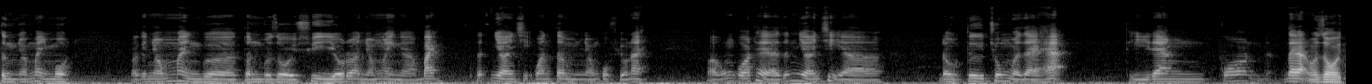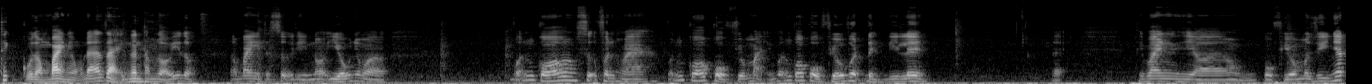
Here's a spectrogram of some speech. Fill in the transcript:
từng nhóm ngành một. Và cái nhóm ngành vừa tuần vừa rồi suy yếu đó là nhóm ngành uh, banh. Rất nhiều anh chị quan tâm nhóm cổ phiếu này. Và cũng có thể là rất nhiều anh chị uh, đầu tư chung và dài hạn. Thì đang có giai đoạn vừa rồi thích của dòng banh thì cũng đã giải ngân thăm dò ít rồi. Dòng banh thì thực sự thì nó yếu nhưng mà vẫn có sự phân hóa vẫn có cổ phiếu mạnh vẫn có cổ phiếu vượt đỉnh đi lên thì banh thì uh, cổ phiếu mà duy nhất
